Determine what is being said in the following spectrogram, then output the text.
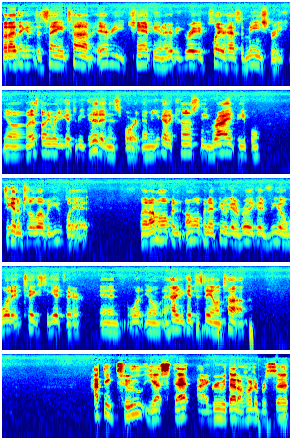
But I think at the same time, every champion or every great player has a mean streak. You know, that's the only way you get to be good in this sport. I mean, you got to constantly ride people to get them to the level you play at. But I'm hoping, I'm hoping that people get a really good view of what it takes to get there and what you know, and how you get to stay on top. I think too, yes, that I agree with that hundred percent.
